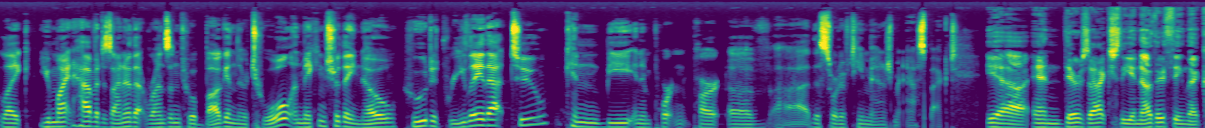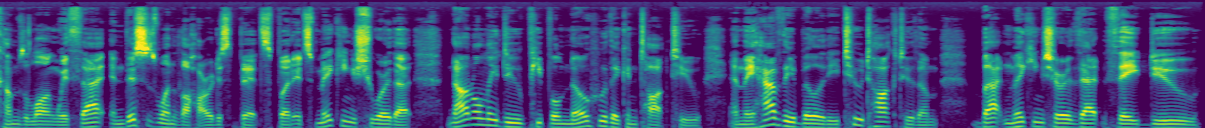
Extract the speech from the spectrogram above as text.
Like you might have a designer that runs into a bug in their tool and making sure they know who to relay that to can be an important part of uh, this sort of team management aspect. Yeah, and there's actually another thing that comes along with that, and this is one of the hardest bits, but it's making sure that not only do people know who they can talk to, and they have the ability to talk to them, but making sure that they do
